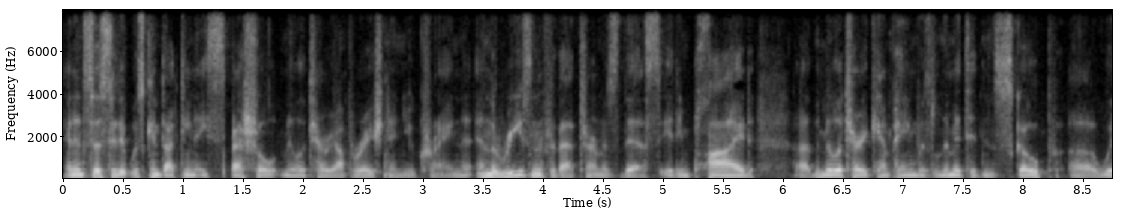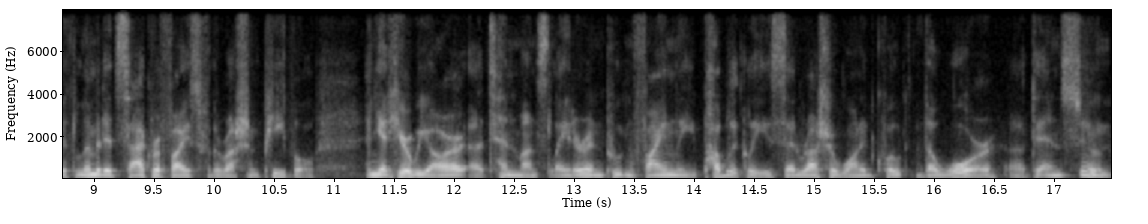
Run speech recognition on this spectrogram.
and insisted it was conducting a special military operation in Ukraine. And the reason for that term is this it implied uh, the military campaign was limited in scope, uh, with limited sacrifice for the Russian people. And yet here we are uh, 10 months later, and Putin finally publicly said Russia wanted, quote, the war uh, to end soon.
